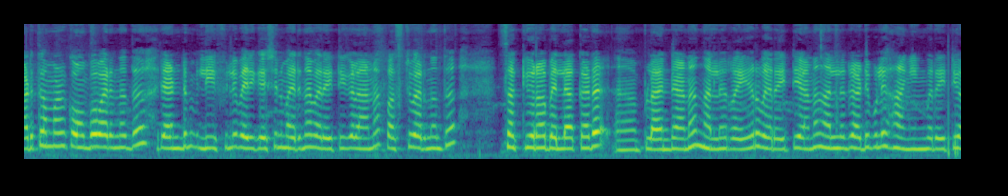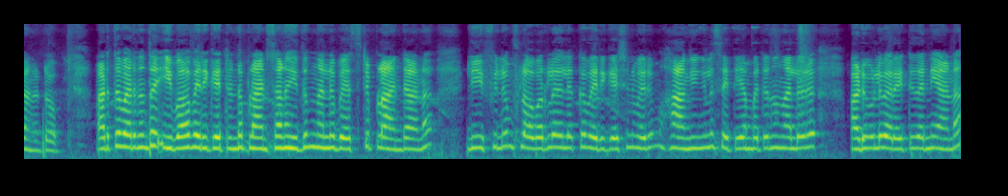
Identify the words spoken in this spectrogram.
അടുത്ത നമ്മൾ കോംബോ വരുന്നത് രണ്ടും ലീഫിൽ വെരിഗേഷൻ വരുന്ന വെറൈറ്റികളാണ് ഫസ്റ്റ് വരുന്നത് സക്യൂറ ബെല്ലാക്കാട് പ്ലാന്റ് ആണ്. നല്ല റെയർ വെറൈറ്റി ആണ്. നല്ലൊരു അടിപൊളി ഹാങ്ങിങ് വെറൈറ്റി ആണ് കേട്ടോ അടുത്ത വരുന്നത് ഇവ വെരിഗേറ്റിന്റെ പ്ലാന്റ്സ് ആണ്. ഇതും നല്ല ബെസ്റ്റ് പ്ലാന്റ് ആണ്. ലീഫിലും ഫ്ലവറിലും ഫ്ലവറിലൊക്കെ വെരിഗേഷൻ വരും. ഹാങ്ങിങ്ങിലും സെറ്റ് ചെയ്യാൻ പറ്റുന്ന നല്ലൊരു അടിപൊളി വെറൈറ്റി തന്നെയാണ്.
